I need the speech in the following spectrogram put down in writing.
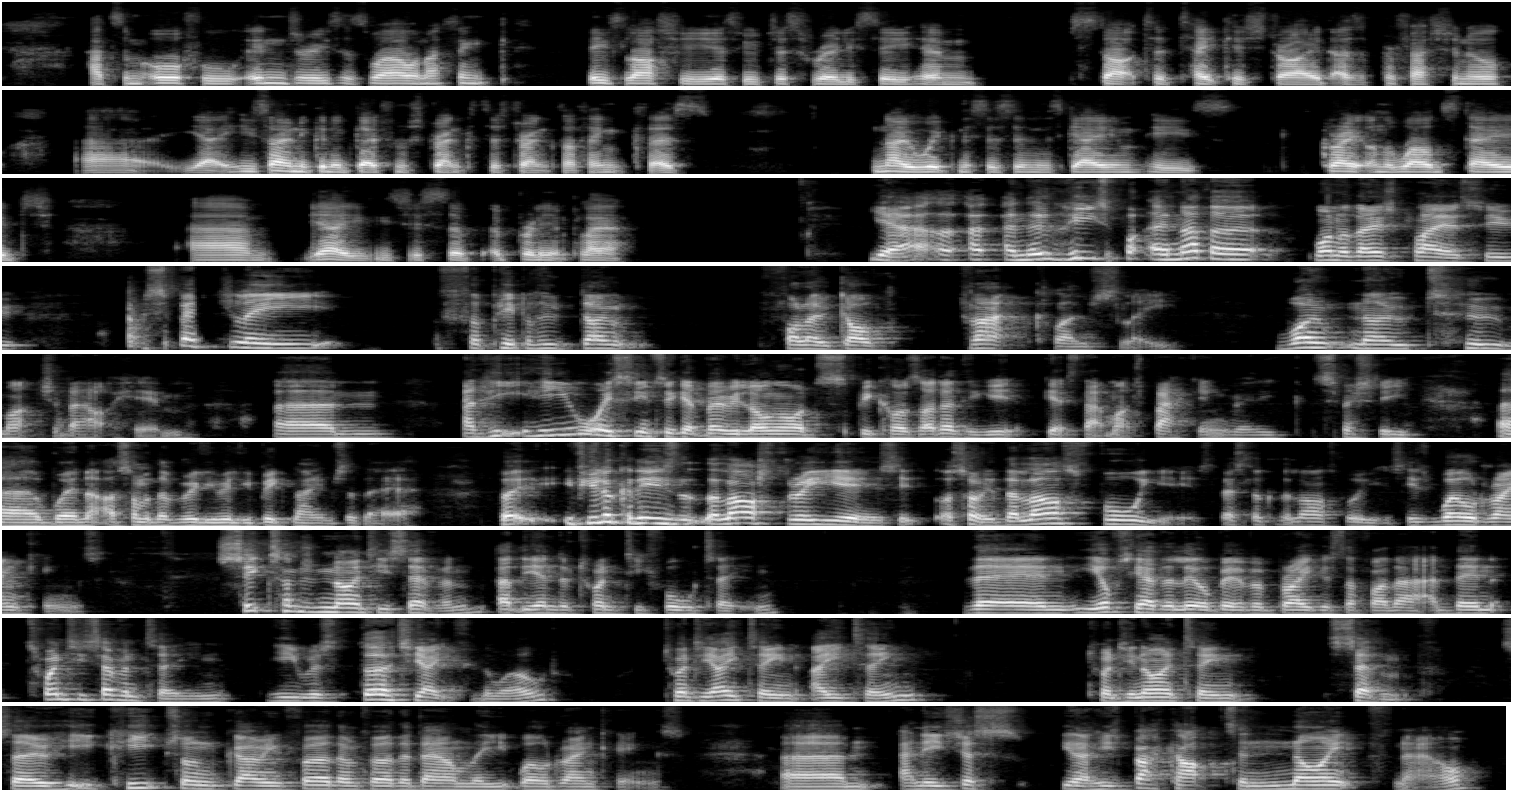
Had some awful injuries as well. And I think these last few years, we just really see him start to take his stride as a professional. Uh, yeah, he's only going to go from strength to strength. I think there's no weaknesses in his game. He's great on the world stage. Um, yeah, he's just a, a brilliant player. Yeah, and he's another one of those players who, especially for people who don't follow golf that closely, won't know too much about him. Um, and he, he always seems to get very long odds because I don't think he gets that much backing, really, especially uh, when some of the really, really big names are there. But if you look at his the last three years, it, oh, sorry, the last four years. Let's look at the last four years. His world rankings: 697 at the end of 2014. Then he obviously had a little bit of a break and stuff like that. And then 2017, he was 38th in the world. 2018, 18th. 2019, 7th. So he keeps on going further and further down the world rankings. Um, and he's just, you know, he's back up to ninth now.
